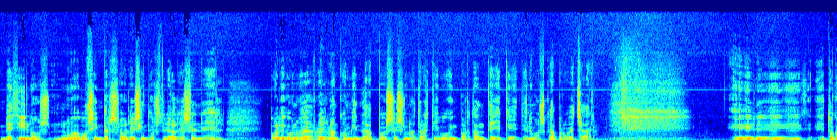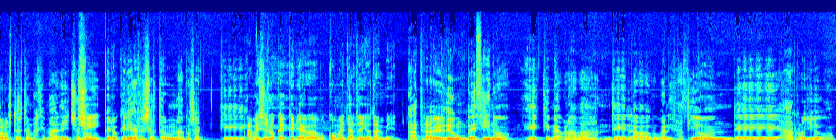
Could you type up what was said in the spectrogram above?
vecinos, nuevos inversores industriales en el polígono de Arroyo la Encomienda, pues es un atractivo importante que tenemos que aprovechar. Eh, he tocado los tres temas que me ha dicho, ¿no? Sí. Pero quería resaltar una cosa que... A veces lo que quería comentarte yo también. A través de un vecino eh, que me hablaba de la urbanización de Arroyo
